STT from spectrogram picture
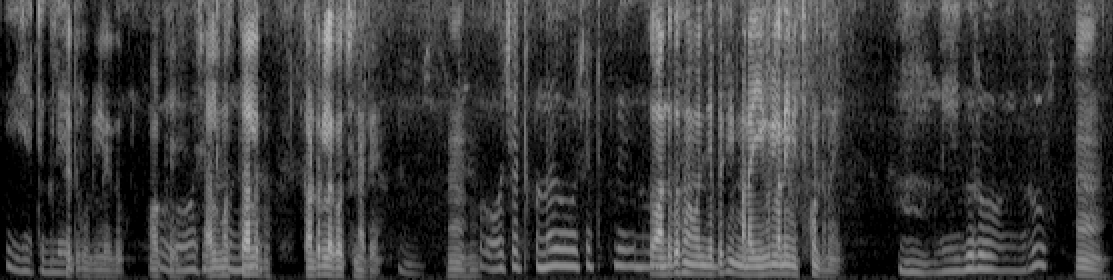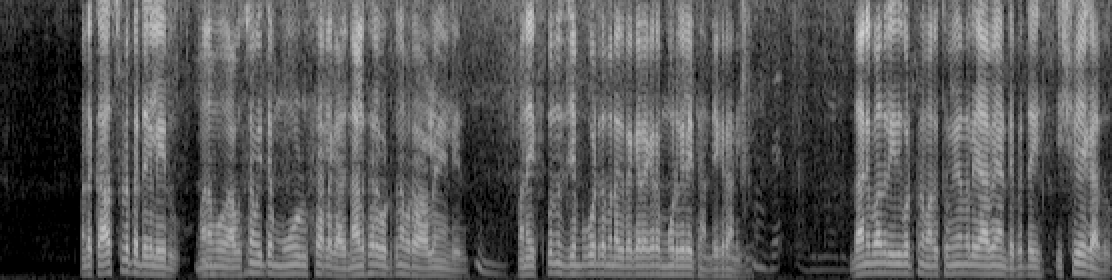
ఈ చెట్టుకు లేదు. ఓకే. ఆల్మోస్ట్? చాలా కంట్రోల్లోకి వచ్చినట్టే. ఓ చెట్టుకున్నది ఓ చెట్టుకు లేదు. సో అందుకోసం అని చెప్పేసి మన ఈగులు అనేవి ఇచ్చుకుంటున్నాయి. ఇగురు ఆ. మన కాస్ట్ కూడా పెద్దగా లేదు. మనము అవసరమైతే మూడు సార్లు కాదు నాలుగు సార్లు కొట్టుకున్నా ప్రాబ్లం ఏం లేదు. మన ఎక్స్పోజ్ జంప్ కొడితే మనకు దగ్గర దగ్గర మూడు వేలు అవుతుంది ఎకరానికి. దాని బదులు ఇది కొట్టుకుని మనకు తొమ్మిది వందల యాభై అంటే పెద్ద ఇష్యూయే కాదు.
